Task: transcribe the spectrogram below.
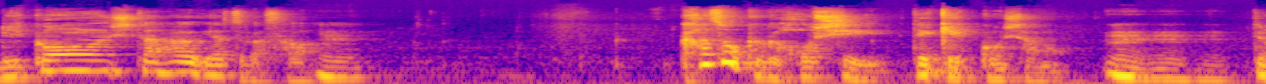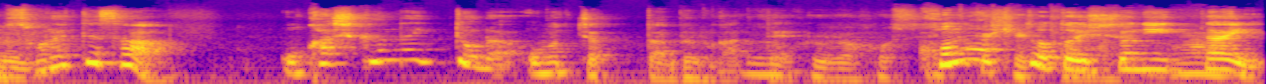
い。離婚したやつがさうん。家族が欲しいで結婚したの。うんうんでもそれってさ、おかしくないって俺は思っちゃった部分があって、この人と一緒にいたい、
